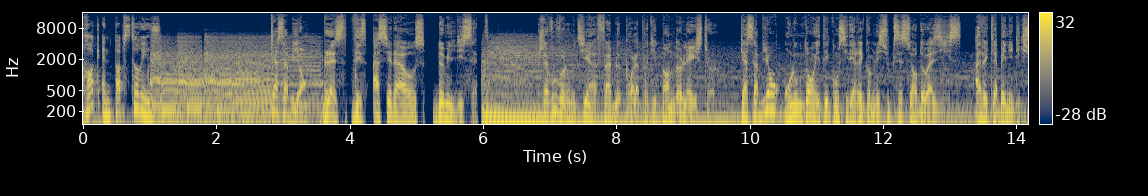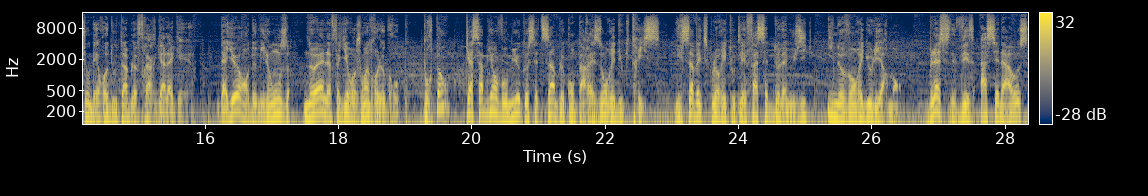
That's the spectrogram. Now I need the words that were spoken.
Rock and Pop Stories. Cassabian, Bless This Acid House 2017. J'avoue volontiers un faible pour la petite bande de Leicester. Cassabian ont longtemps été considérés comme les successeurs d'Oasis, avec la bénédiction des redoutables frères Gallagher. D'ailleurs, en 2011, Noël a failli rejoindre le groupe. Pourtant, Cassabian vaut mieux que cette simple comparaison réductrice. Ils savent explorer toutes les facettes de la musique, innovant régulièrement. Bless This Acid House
